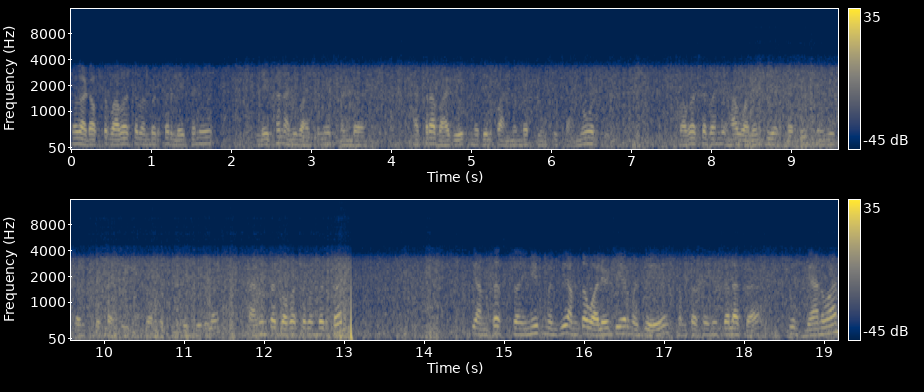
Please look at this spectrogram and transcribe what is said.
बघा डॉक्टर बाबासाहेब आंबेडकर लेखने लेखन आणि भाषणे खंड अकरा भाग एकमधील पान नंबर तीनशे शहाण्णववरती बाबासाहेबांनी हा व्हॉलेंटियरसाठी सैनिकांसाठी महत्त्वाचा संदेश काय म्हणतात बाबासाहेब आंबेडकर? की आमचा सैनिक म्हणजे आमचा व्हॉलेंटियर म्हणजे समता सैनिक दलाचा तो ज्ञानवान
